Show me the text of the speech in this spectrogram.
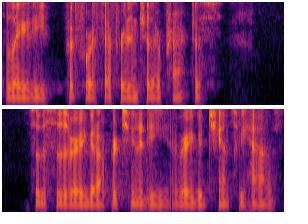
The laity put forth effort into their practice. So this is a very good opportunity, a very good chance we have.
